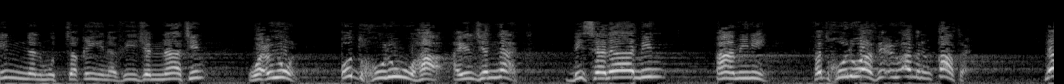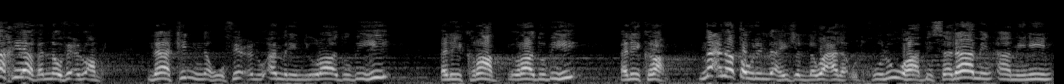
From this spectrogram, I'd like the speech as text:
إن المتقين في جنات وعيون. ادخلوها أي الجنات بسلام آمنين. فادخلوها فعل أمر قاطع. لا خلاف أنه فعل أمر. لكنه فعل أمر يراد به الإكرام. يراد به الإكرام. معنى قول الله جل وعلا ادخلوها بسلام آمنين.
